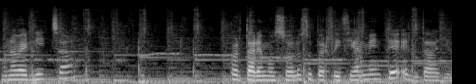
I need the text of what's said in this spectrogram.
Una vez lista, cortaremos solo superficialmente el tallo.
